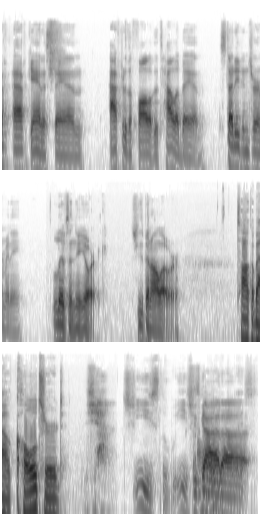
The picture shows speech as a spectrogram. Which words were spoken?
Af- Afghanistan after the fall of the Taliban, studied in Germany, lives in New York. She's been all over. Talk about cultured. Yeah. Jeez Louise. She's all got uh place.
